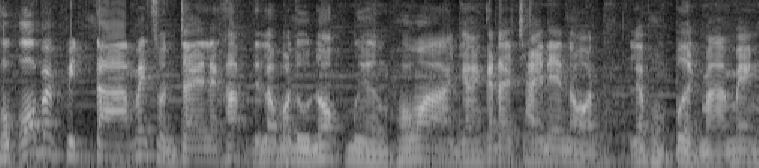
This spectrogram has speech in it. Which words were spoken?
ผมออฟแบบปิดตาไม่สนใจเลยครับ เดี๋ยวเรามาดูนอกเมือง เพราะว่ายังก็ได้ใช้แน่นอน แล้วผมเปิดมาแม่ง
